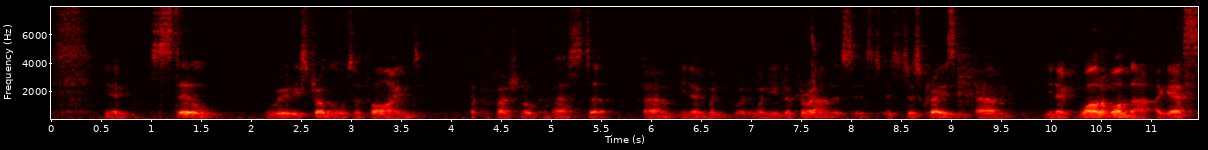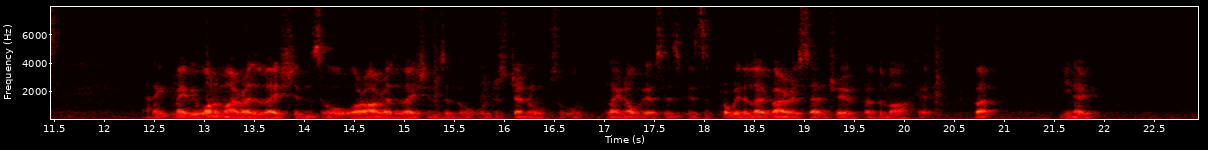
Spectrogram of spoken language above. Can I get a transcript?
you know still really struggle to find a professional competitor um, you know when, when, when you look around it's, it's, it's just crazy um, you know while I'm on that I guess I think maybe one of my reservations or, or our reservations and or, or just general sort of plain obvious is, is probably the low barriers to entry of, of the market. But, you know,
